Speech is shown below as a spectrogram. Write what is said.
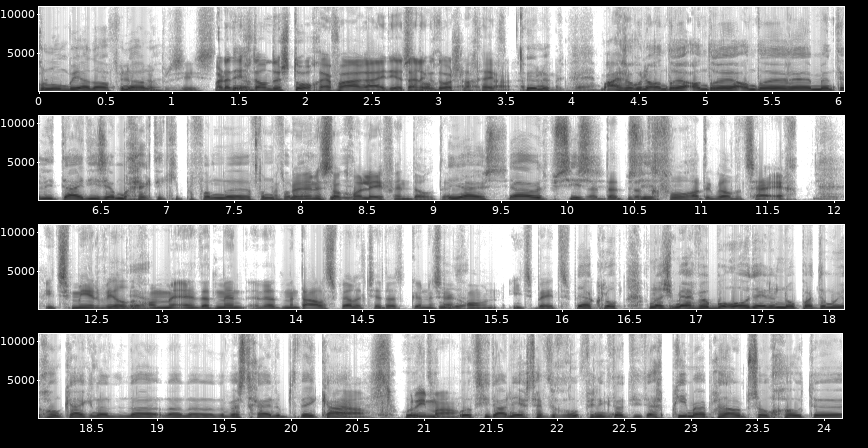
Eh, Colombia de ja, finale. precies. Maar dat is dan dus toch ervarenheid die uiteindelijk de Toch, doorslag ja, geeft. Tuurlijk. Maar hij is ook een andere, andere, andere eh, mentaliteit. Die is helemaal gek, die keeper van... eh van, Want van bij hun is het ook gewoon leven en dood. hè. Juist, ja, precies. Dat, dat, gevoel had ik wel dat zij echt iets meer wilden. Gewoon me- dat, men- dat mentale spelletje, dat kunnen zij Ja. gewoon iets beter spelen. Ja, klopt. En als je hem echt wil beoordelen, Noppert, dan moet je gewoon kijken naar, naar, naar, naar de wedstrijden op het WK. Ja, Hoe prima. hij- Hoe heeft hij daar neergezet? Heeft Vind ik dat hij het echt prima heeft gedaan op zo'n groot, eh,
